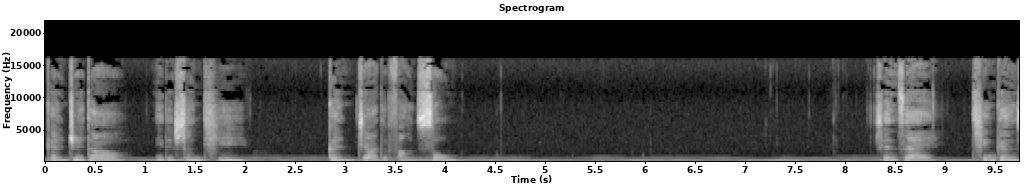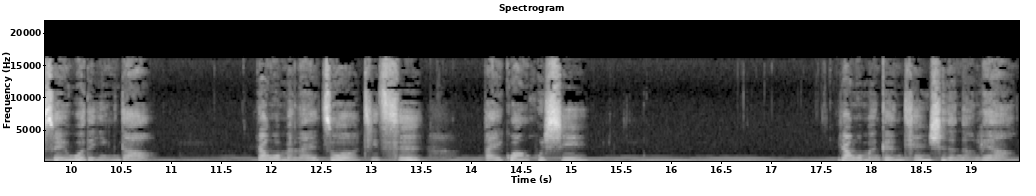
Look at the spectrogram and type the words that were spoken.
感觉到你的身体更加的放松。现在，请跟随我的引导。让我们来做几次白光呼吸，让我们跟天使的能量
